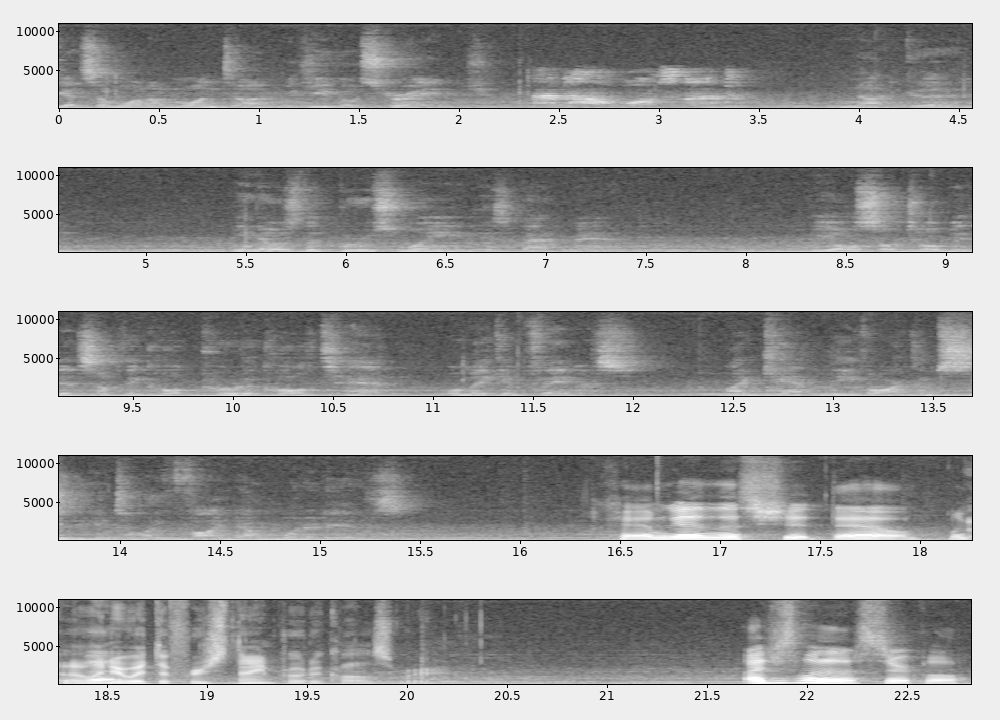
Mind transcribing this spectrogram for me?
Get some one-on-one time with Hugo Strange. And how was that? Not good. He knows that Bruce Wayne is Batman. He also told me that something called Protocol 10 will make him famous. I can't leave Arkham City until I find out what it is. Okay, I'm getting this shit down. Look I at wonder that. what the first nine protocols were. I just wanted a circle.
